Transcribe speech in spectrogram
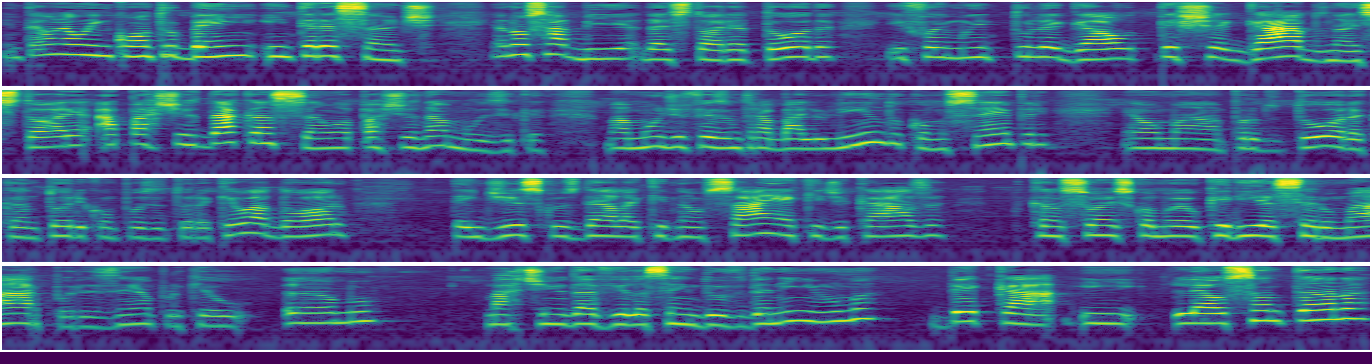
Então é um encontro bem interessante. Eu não sabia da história toda e foi muito legal ter chegado na história a partir da canção, a partir da música. Mamundi fez um trabalho lindo, como sempre. É uma produtora, cantora e compositora que eu adoro. Tem discos dela que não saem aqui de casa. Canções como Eu Queria Ser o Mar, por exemplo, que eu amo. Martinho da Vila, sem dúvida nenhuma. BK e Léo Santana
